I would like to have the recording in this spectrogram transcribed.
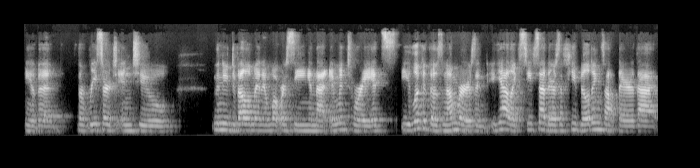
you know the the research into the new development and what we're seeing in that inventory. It's you look at those numbers, and yeah, like Steve said, there's a few buildings out there that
